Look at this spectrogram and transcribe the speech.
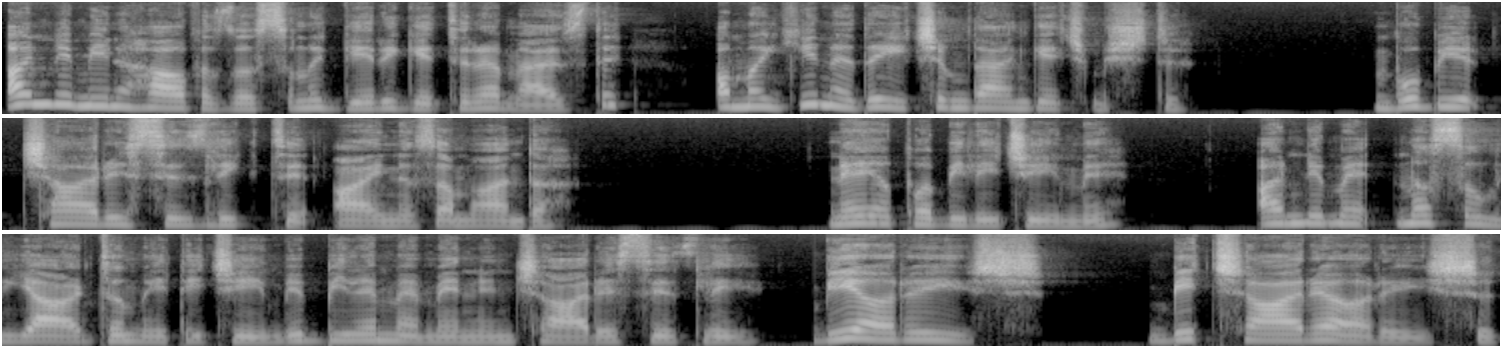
Annemin hafızasını geri getiremezdi ama yine de içimden geçmişti. Bu bir çaresizlikti aynı zamanda. Ne yapabileceğimi, anneme nasıl yardım edeceğimi bilememenin çaresizliği. Bir arayış, bir çare arayışı.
